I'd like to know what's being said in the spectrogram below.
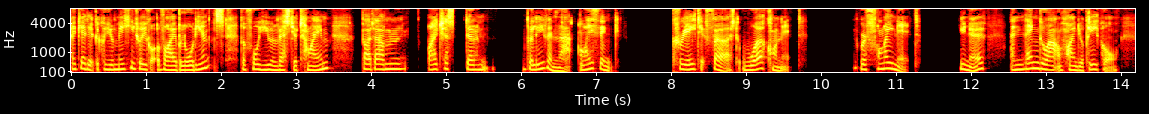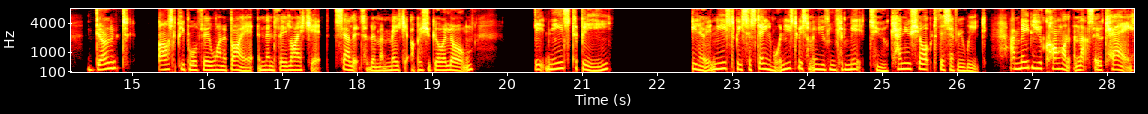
I get it because you're making sure you've got a viable audience before you invest your time. But um, I just don't believe in that. I think create it first, work on it, refine it, you know, and then go out and find your people. Don't ask people if they want to buy it and then if they like it, sell it to them and make it up as you go along. It needs to be you know, it needs to be sustainable. It needs to be something you can commit to. Can you show up to this every week? And maybe you can't, and that's okay.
